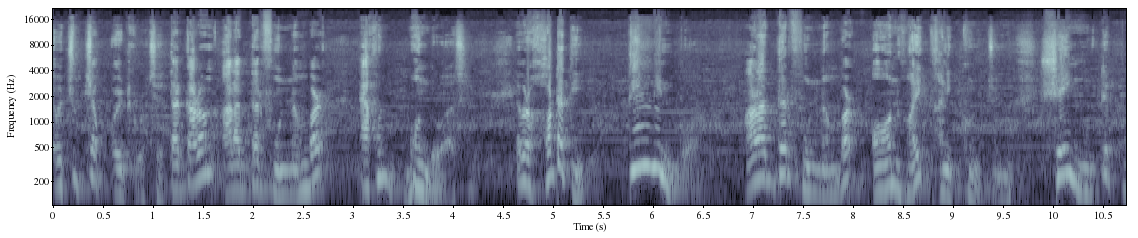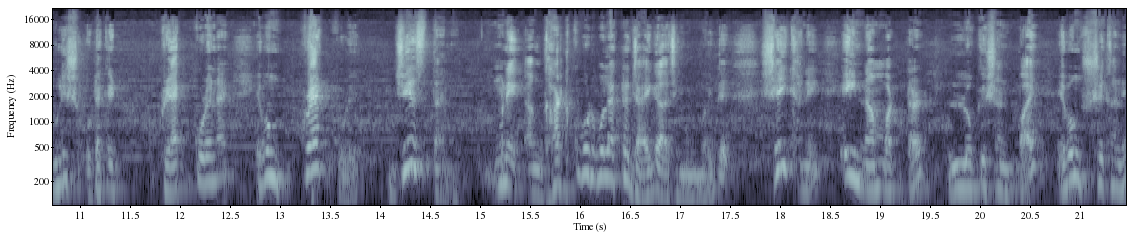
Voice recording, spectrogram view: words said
এবার চুপচাপ ওয়েট করছে। তার কারণ আরাধ্যার ফোন নাম্বার এখন বন্ধ আছে। এবার হঠাৎই তিন দিন পর আরাধ্যার ফোন নাম্বার অন হয় খানিকক্ষণের জন্য। সেই মুহূর্তে পুলিশ ওটাকে ট্র্যাক করে নেয় এবং ট্র্যাক করে যে স্থানে মানে ঘাটকুবর বলে একটা জায়গা আছে মুম্বাইতে, সেইখানে এই নাম্বারটার লোকেশন পায় এবং সেখানে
